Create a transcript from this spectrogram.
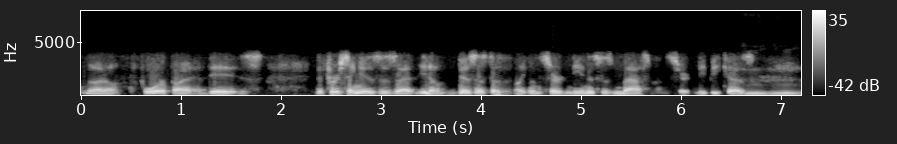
I don't know, four or five days. The first thing is, is that you know business doesn't like uncertainty, and this is massive uncertainty because mm-hmm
